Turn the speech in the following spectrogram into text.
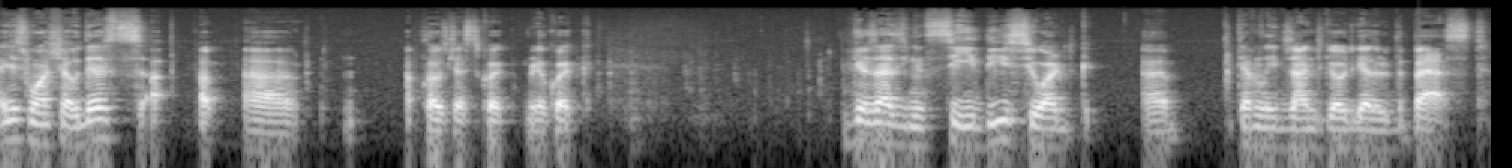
I just want to show this up, up, uh, up close just quick, real quick. Because as you can see, these two are uh, definitely designed to go together the best.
